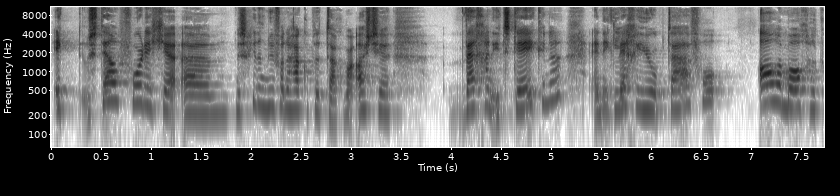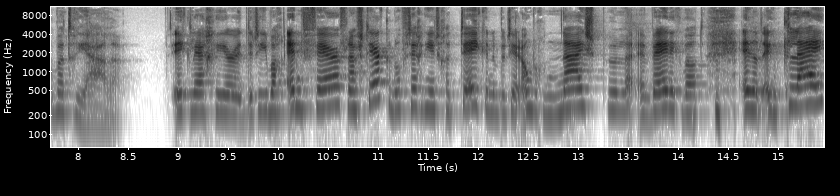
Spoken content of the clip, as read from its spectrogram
Ik stel voor dat je, um, misschien nu van de hak op de tak, maar als je, wij gaan iets tekenen en ik leg hier op tafel alle mogelijke materialen. Ik leg hier, dus je mag en verf, nou sterker nog, zeg niet eens gaan tekenen, betekent ook nog naaispullen en weet ik wat. En dat en klei.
